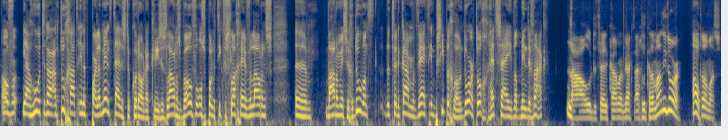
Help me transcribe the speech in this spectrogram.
over ja, hoe het er nou aan toe gaat in het parlement tijdens de coronacrisis. Laurens Boven, onze politiek verslaggever. Laurens, uh, waarom is er gedoe? Want de Tweede Kamer werkt in principe gewoon door, toch? Het zij wat minder vaak. Nou, de Tweede Kamer werkt eigenlijk helemaal niet door. Oh. Thomas.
